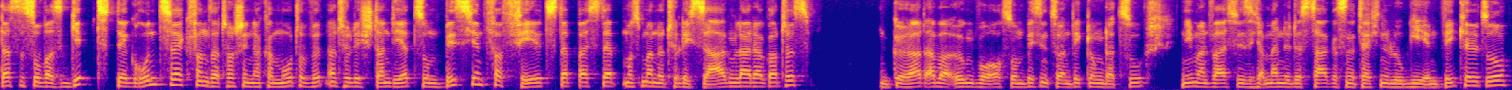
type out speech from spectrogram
dass es sowas gibt. Der Grundzweck von Satoshi Nakamoto wird natürlich Stand jetzt so ein bisschen verfehlt, Step by Step, muss man natürlich sagen, leider Gottes. Gehört aber irgendwo auch so ein bisschen zur Entwicklung dazu. Niemand weiß, wie sich am Ende des Tages eine Technologie entwickelt, so.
